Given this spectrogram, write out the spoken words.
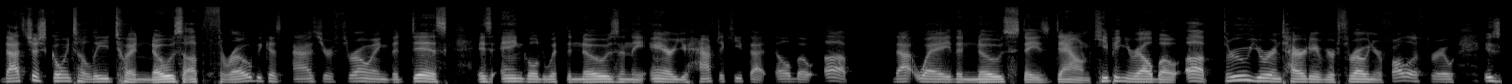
That's just going to lead to a nose up throw because as you're throwing, the disc is angled with the nose in the air. You have to keep that elbow up that way, the nose stays down. Keeping your elbow up through your entirety of your throw and your follow through is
